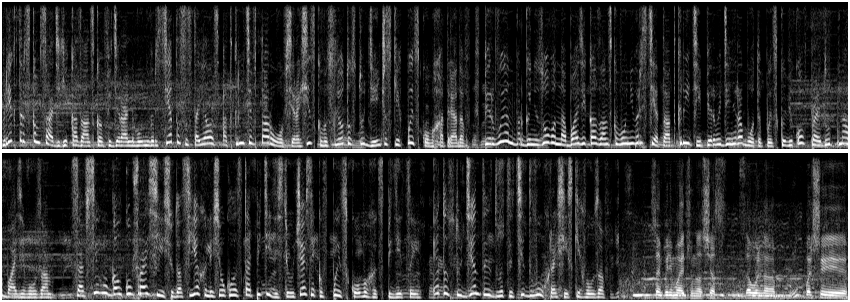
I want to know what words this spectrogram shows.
В ректорском садике Казанского федерального университета состоялось открытие второго всероссийского слета студенческих поисковых отрядов. Впервые он организован на базе Казанского университета. Открытие и первый день работы поисковиков пройдут на базе вуза. Со всех уголков России сюда съехались около 150 участников поисковых экспедиций. Это студенты из 22 российских вузов. Сами понимаете, у нас сейчас довольно ну, большие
